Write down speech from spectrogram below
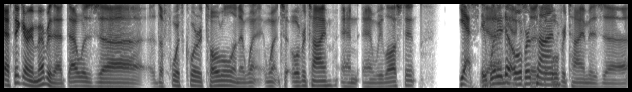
Yeah, I think I remember that. That was uh, the fourth quarter total, and it went went to overtime, and, and we lost it. Yes, it Yeah, went into yeah, 'cause the- the overtime. overtime is uh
